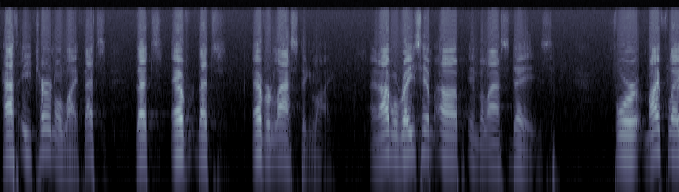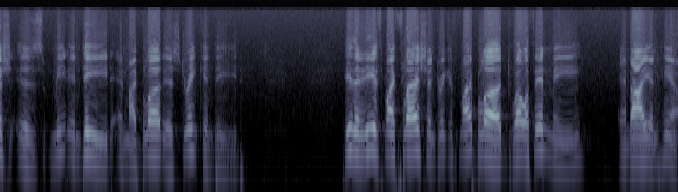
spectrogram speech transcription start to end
hath eternal life. That's, that's, ever, that's everlasting life. And I will raise him up in the last days. For my flesh is meat indeed, and my blood is drink indeed. He that eateth my flesh and drinketh my blood dwelleth in me, and I in him.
